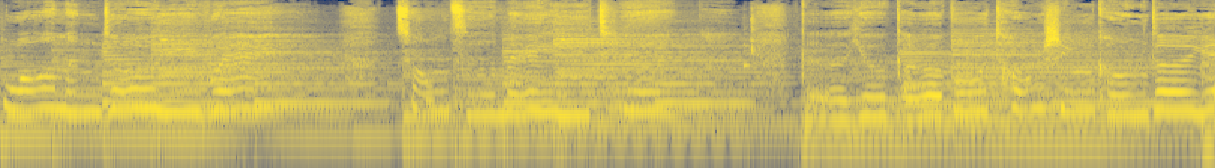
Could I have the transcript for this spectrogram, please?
我们都以为从此每一天各有各不同星空的夜，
